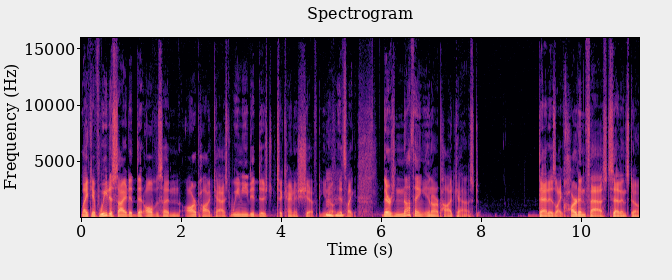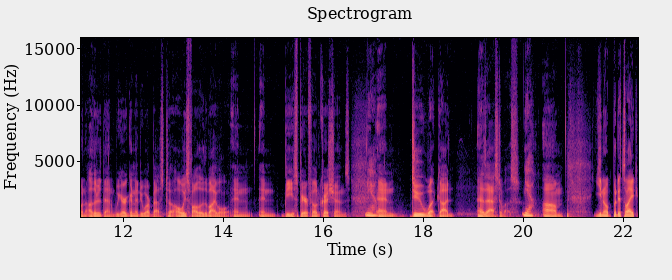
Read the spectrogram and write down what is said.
like if we decided that all of a sudden our podcast we needed to to kind of shift, you know, Mhm. it's like there's nothing in our podcast that is like hard and fast, set in stone. Other than we are going to do our best to always follow the Bible and and be spirit filled Christians Yeah. and do what God has asked of us. Yeah. Um, you know, but it's like,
